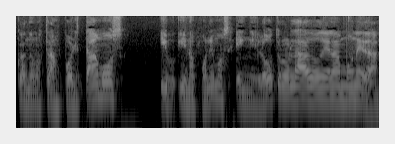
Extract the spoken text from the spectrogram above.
cuando nos transportamos y, nos ponemos en el otro lado de la moneda,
